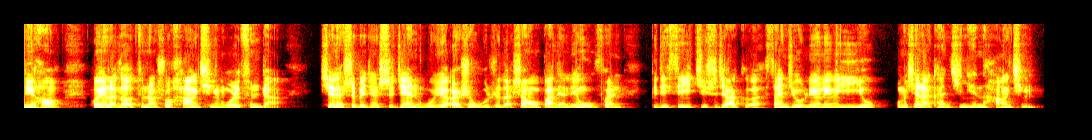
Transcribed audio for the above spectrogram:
你好，欢迎来到村长说行情，我是村长。现在是北京时间五月二十五日的上午八点零五分，BTC 即时价格三九零零一 U。我们先来看今天的行情。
